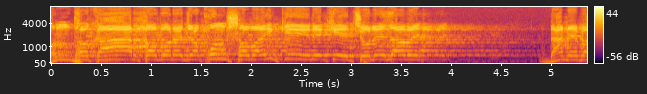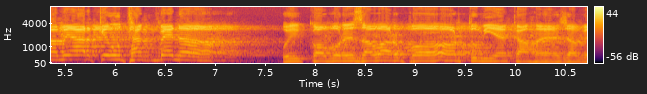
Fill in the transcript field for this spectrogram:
অন্ধকার কবরে যখন সবাইকে রেখে চলে যাবে, ডানে বামে আর কেউ থাকবে না। ওই কবরে যাওয়ার পর তুমি একা হয়ে যাবে,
